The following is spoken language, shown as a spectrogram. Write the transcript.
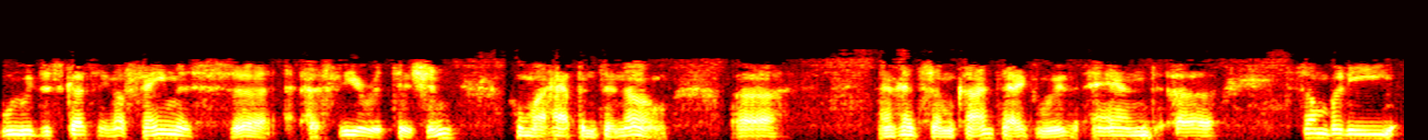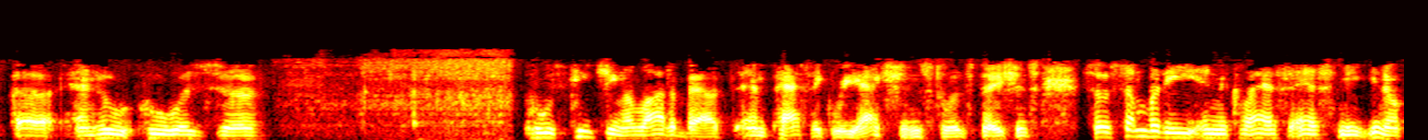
we were discussing a famous uh, a theoretician whom I happen to know uh, and had some contact with, and uh, somebody uh, and who who was. Uh, who was teaching a lot about empathic reactions towards patients. So somebody in the class asked me, you know,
